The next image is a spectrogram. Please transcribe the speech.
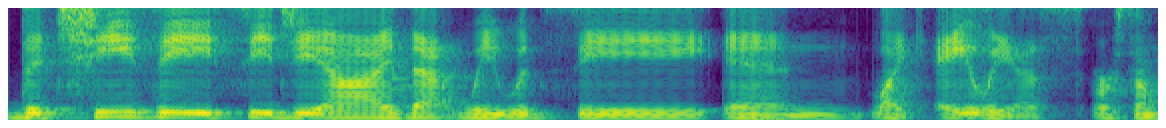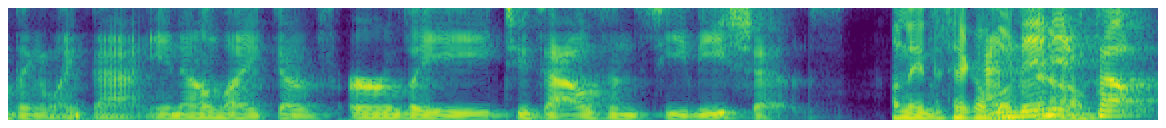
the cheesy CGI that we would see in like Alias or something like that. You know, like of early 2000s TV shows I'll need to take a look and then now. it felt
